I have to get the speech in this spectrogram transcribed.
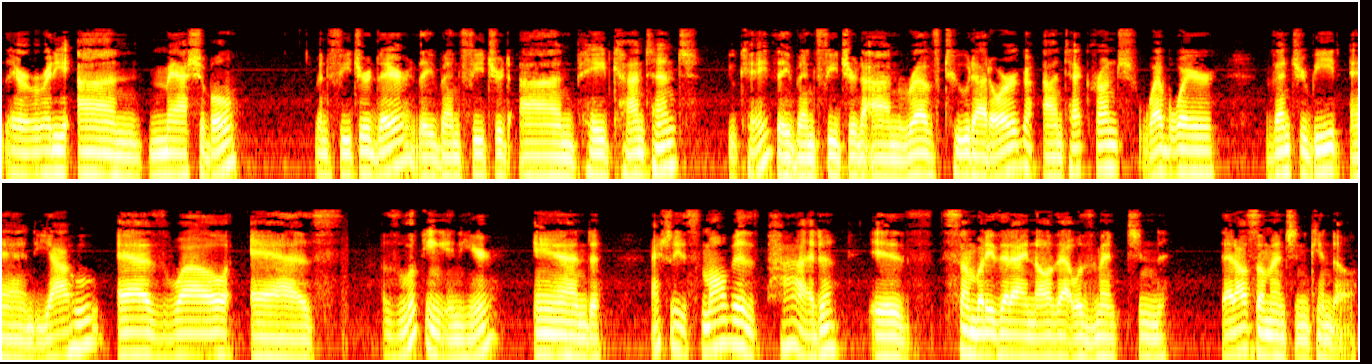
They're already on Mashable, been featured there. They've been featured on Paid Content UK. They've been featured on Rev2.org, on TechCrunch, WebWare, VentureBeat, and Yahoo, as well as I was looking in here, and actually, the Small Biz Pod is somebody that I know that was mentioned, that also mentioned Kindo.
